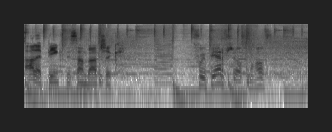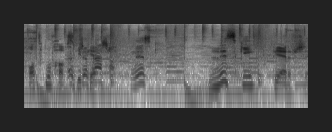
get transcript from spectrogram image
ale piękny sandaczek. Twój pierwszy Osmuchowski. Otmuchowski pierwszy. Przepraszam, Nyski. Nyski pierwszy.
